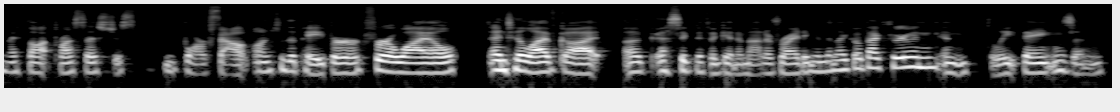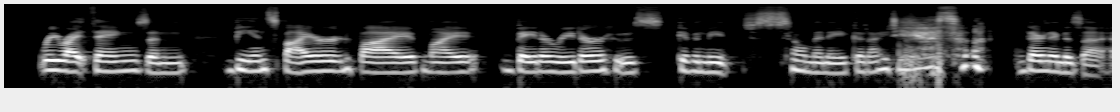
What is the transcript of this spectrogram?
my thought process just barf out onto the paper for a while until I've got a, a significant amount of writing. And then I go back through and, and delete things and rewrite things and be inspired by my beta reader who's given me so many good ideas. Their name is a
